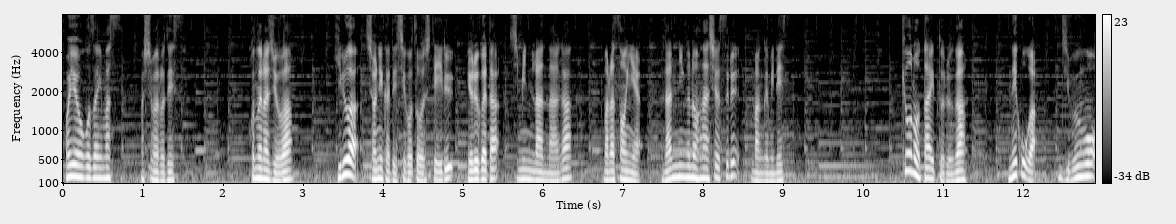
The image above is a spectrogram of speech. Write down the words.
おはようございます。マシュマロです。このラジオは昼は小児科で仕事をしている夜型市民ランナーがマラソンやランニングの話をする番組です。今日のタイトルが猫が自分を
